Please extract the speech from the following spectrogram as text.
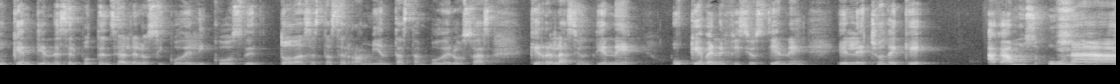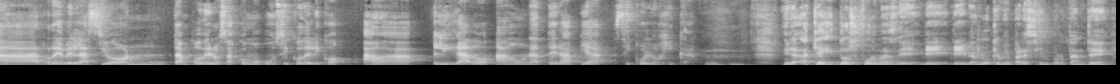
¿Tú qué entiendes el potencial de los psicodélicos, de todas estas herramientas tan poderosas? ¿Qué relación tiene o qué beneficios tiene el hecho de que hagamos una revelación tan poderosa como un psicodélico ligado a una terapia psicológica? Mira, aquí hay dos formas de, de ver lo que me parece importante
